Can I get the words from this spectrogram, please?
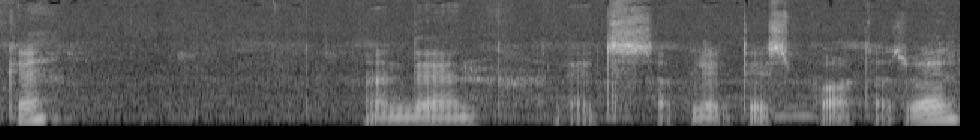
Okay and then let's apply this part as well.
